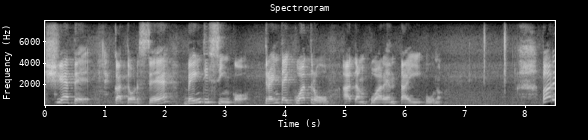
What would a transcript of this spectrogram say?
7, 14, 25, 34 at ang 41. Para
